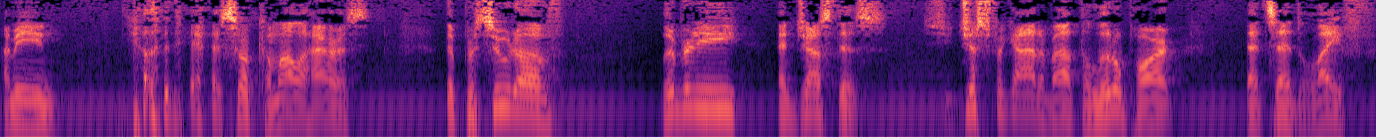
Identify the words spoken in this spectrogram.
I mean, the other day I saw Kamala Harris, the pursuit of liberty and justice. She just forgot about the little part that said life.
